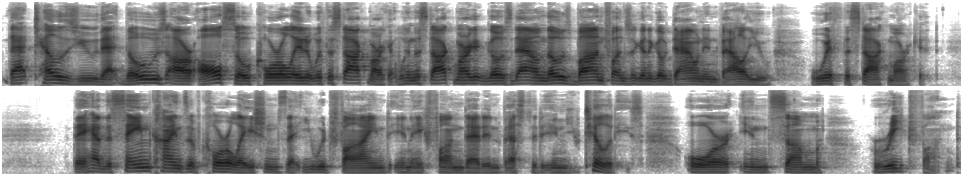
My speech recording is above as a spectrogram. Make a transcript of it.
That tells you that those are also correlated with the stock market. When the stock market goes down, those bond funds are going to go down in value with the stock market. They have the same kinds of correlations that you would find in a fund that invested in utilities or in some REIT fund.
